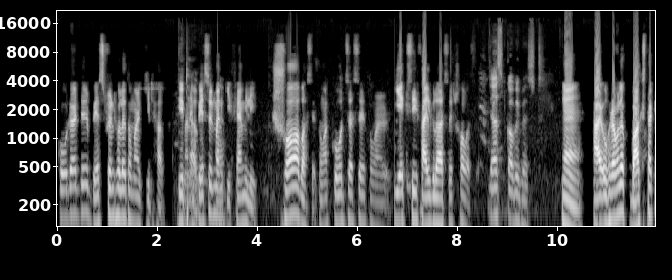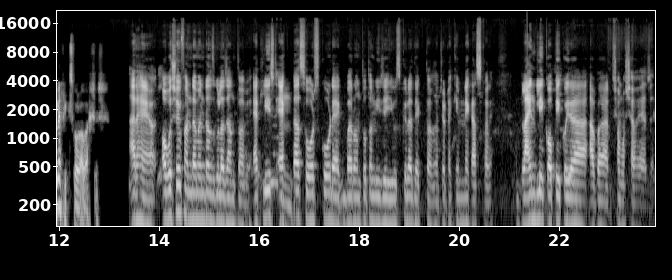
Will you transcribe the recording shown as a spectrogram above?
কোডারদের বেস্ট ফ্রেন্ড হলে তোমার গিট হাব গিট মানে বেস্ট ফ্রেন্ড মানে কি? ফ্যামিলি সব আছে। তোমার কোডস আছে তোমার ইএক্সি ফাইলগুলো আছে সব আছে। জাস্ট কপি পেস্ট হ্যাঁ। আর ওখানে মধ্যে বাগস থাকলে ফিক্স করব আবার শেষ। আর হ্যাঁ অবশ্যই ফান্ডামেন্টালসগুলো জানতে হবে। লিস্ট হুম। একটা সোর্স কোড একবার অন্তত নিজে ইউজ করে দেখতে হবে যেটা কেমনে কাজ করে। ব্লাইন্ডলি কপি কইরা আবার সমস্যা হয়ে যায়।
